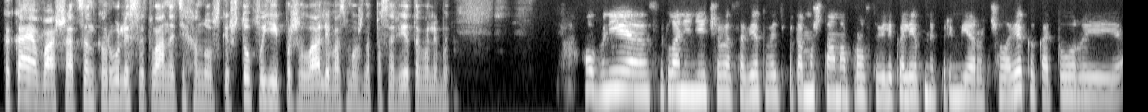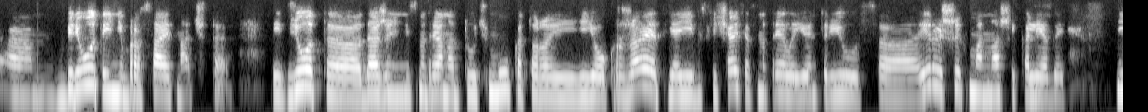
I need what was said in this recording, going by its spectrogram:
Какая ваша оценка роли Светланы Тихановской? Что бы вы ей пожелали, возможно, посоветовали бы? О, мне Светлане нечего советовать, потому что она просто великолепный пример человека, который э, берет и не бросает начатое. Идет, э, даже несмотря на ту тьму, которая ее окружает. Я ей восхищаюсь, я смотрела ее интервью с э, Ирой Шихман, нашей коллегой, и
